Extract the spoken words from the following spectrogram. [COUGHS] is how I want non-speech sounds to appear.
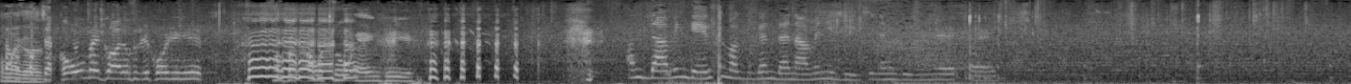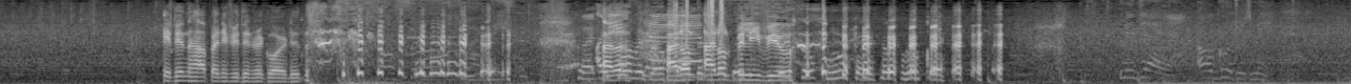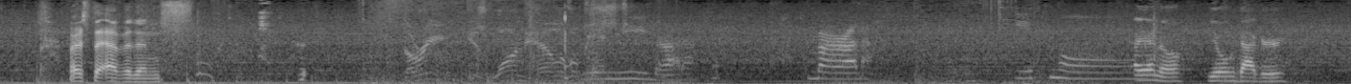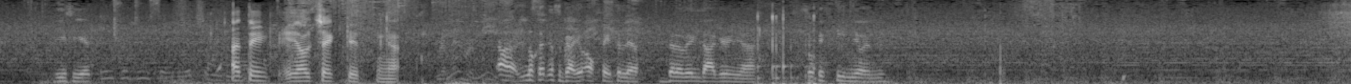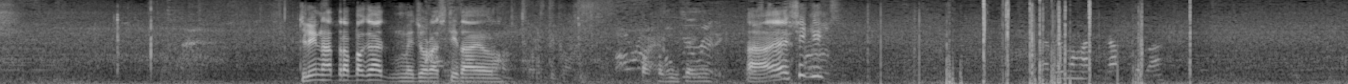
Oh my Tapos god. pag-check ko, oh my god, I wasn't recording it. [LAUGHS] I was so angry. Ang daming games na magaganda namin ni BG na hindi na ni-record. It didn't happen if you didn't record it. [LAUGHS] I don't, I don't, I don't believe you. There's no proof, there's no proof. Midday, all good with me. Where's the evidence? The ring is one hell of a beast. Yun ni Brada. Brada. Ay ano, yung dagger. Do you see it? Introducing your champion. I think, I'll check it nga. Ah, look at this guy, yung okay to left. Dalawa yung dagger niya. So 15 yun. Jilin, hot drop agad. Medyo rusty tayo. Papagising. Ah, eh, sige. Sabi mo hot drop, di ba?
